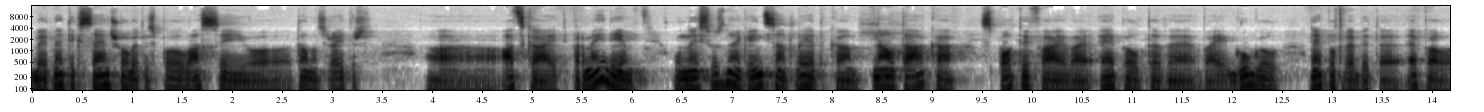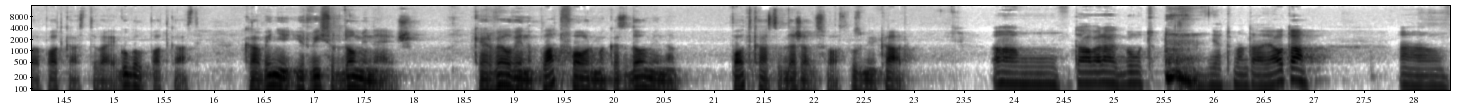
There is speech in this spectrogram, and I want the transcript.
Bet ne tik sen šogad es lasīju, Tomas Reiters atskaiti par mēdījiem. Un es uzzināju, ka interesanta lieta, ka nav tā, ka Spotify vai Apple TV vai Google, ne Apple TV, bet Apple podkāstu vai Google podkāstu, ka viņi ir visur dominējuši. Ka ir vēl viena platforma, kas domina podkāstus dažādas valsts. Uzmini kādu. Um, tā varētu būt, ja tu man tā jautā. Um,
